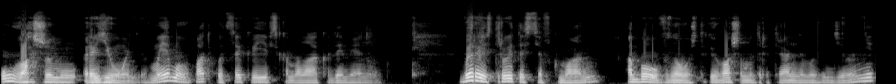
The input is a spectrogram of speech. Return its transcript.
у вашому регіоні. В моєму випадку це Київська мала академія наук. Ви реєструєтеся в КМАН або знову ж таки в вашому територіальному відділенні,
